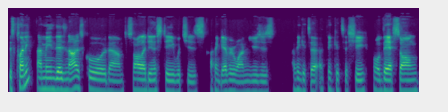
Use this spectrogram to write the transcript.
There's plenty. I mean, there's an artist called um, Shiloh Dynasty, which is I think everyone uses. I think it's a I think it's a she or their song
